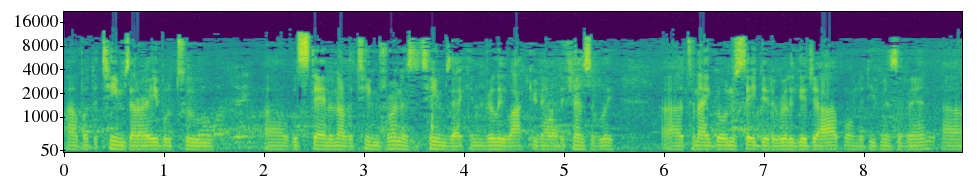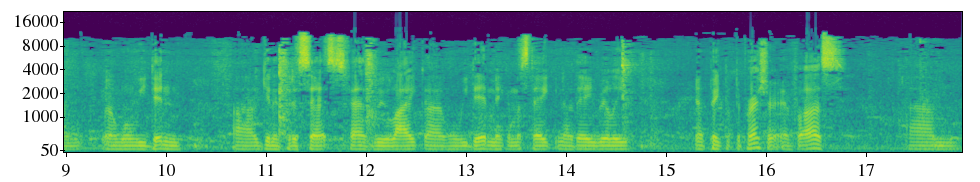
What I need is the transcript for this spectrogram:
Uh, but the teams that are able to uh, withstand another team's run is the teams that can really lock you down defensively. Uh, tonight, Golden State did a really good job on the defensive end. Um, you know, when we didn't uh, get into the sets as fast as we would like, uh, when we did make a mistake, you know, they really you know, picked up the pressure. And for us, um,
